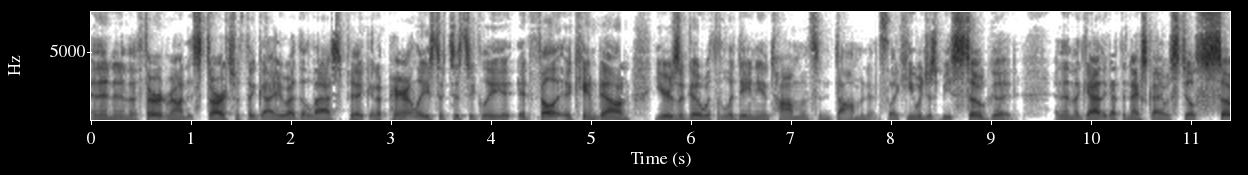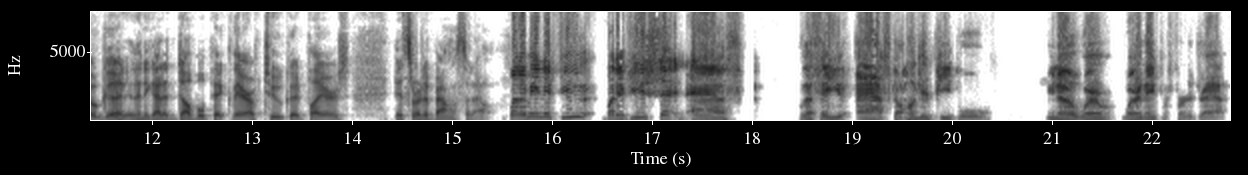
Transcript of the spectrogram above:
and then in the third round, it starts with the guy who had the last pick. And apparently, statistically, it, it fell. It came down years ago with the LaDainian Tomlinson dominance. Like he would just be so good, and then the guy that got the next guy was still so good, and then he got a double pick there of two good players. It sort of balanced it out. But I mean, if you but if you sit and ask, let's say you ask hundred people, you know where where they prefer to draft,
